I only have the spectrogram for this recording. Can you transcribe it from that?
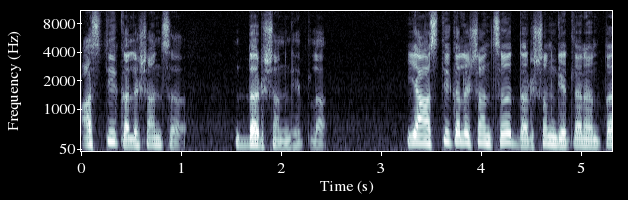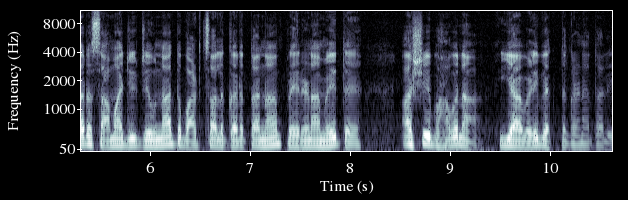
अस्थिकलशांचं दर्शन घेतलं. या अस्थिकलशांचं दर्शन घेतल्यानंतर सामाजिक जीवनात वाटचाल करताना प्रेरणा मिळते अशी भावना यावेळी व्यक्त करण्यात आली.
